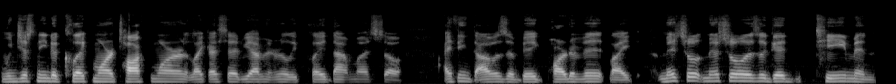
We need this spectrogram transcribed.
we just need to click more, talk more. Like I said, we haven't really played that much, so I think that was a big part of it. Like Mitchell, Mitchell is a good team, and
